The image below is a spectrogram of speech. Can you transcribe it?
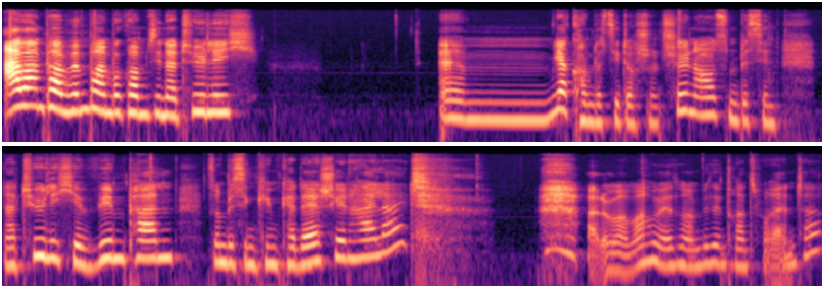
Aber ein paar Wimpern bekommt sie natürlich. Ähm, ja, komm, das sieht doch schon schön aus. Ein bisschen natürliche Wimpern. So ein bisschen Kim Kardashian-Highlight. Warte mal, machen wir jetzt mal ein bisschen transparenter.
